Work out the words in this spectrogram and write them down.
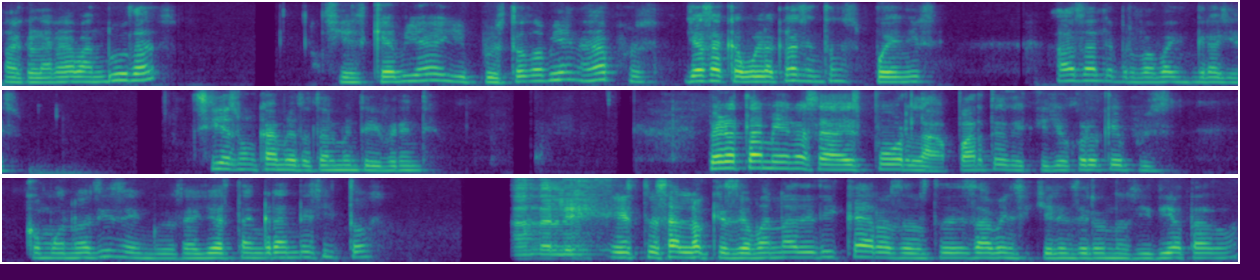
aclaraban dudas, si es que había y pues todo bien, ah, pues ya se acabó la clase, entonces pueden irse. Ah, sale, por favor, gracias. Sí, es un cambio totalmente diferente. Pero también, o sea, es por la parte de que yo creo que, pues, como nos dicen, o sea, ya están grandecitos. Ándale. Esto es a lo que se van a dedicar, o sea, ustedes saben si quieren ser unos idiotas, ¿no?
